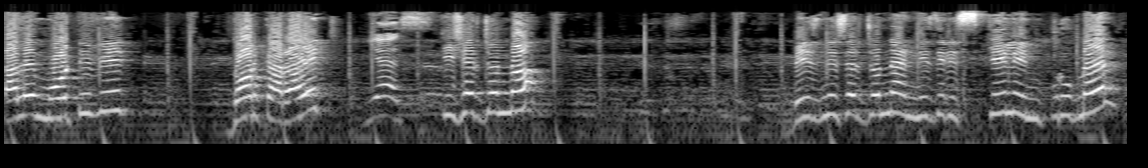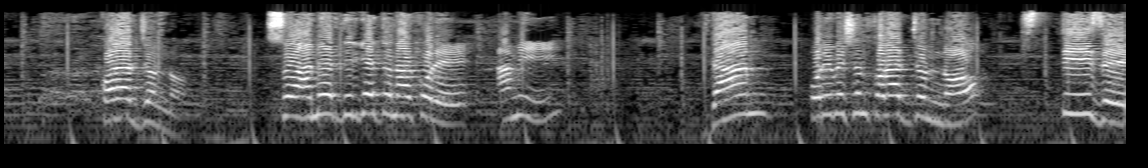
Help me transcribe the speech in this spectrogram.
তাহলে মোটিভেট দরকার রাইট কিসের জন্য? বিজনেসের জন্য নিজের স্কিল ইমপ্রুভমেন্ট করার জন্য। সো আমি আর দীর্ঘায়িত না করে আমি গান পরিবেশন করার জন্য স্টেজে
